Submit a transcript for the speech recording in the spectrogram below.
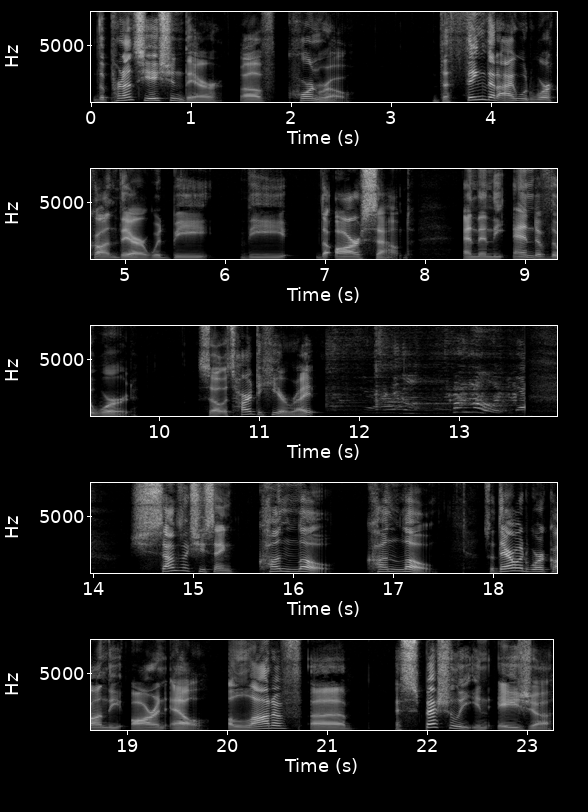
the pronunciation there of cornrow, the thing that I would work on there would be the the R sound and then the end of the word. So it's hard to hear, right? She sounds like she's saying kun lo, kun lo. So there I would work on the R and L. A lot of, uh, especially in Asia,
